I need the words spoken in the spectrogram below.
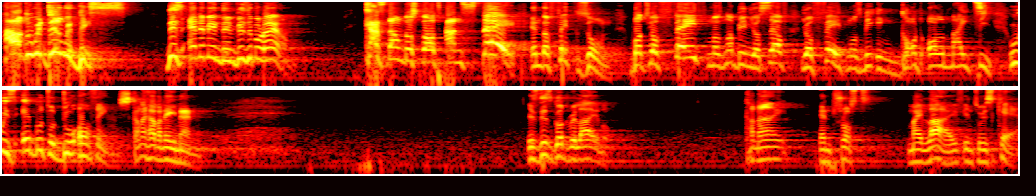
How do we deal with this? This enemy in the invisible realm. Cast down those thoughts and stay in the faith zone. But your faith must not be in yourself. Your faith must be in God Almighty, who is able to do all things. Can I have an amen? Is this God reliable? Can I entrust my life into his care?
